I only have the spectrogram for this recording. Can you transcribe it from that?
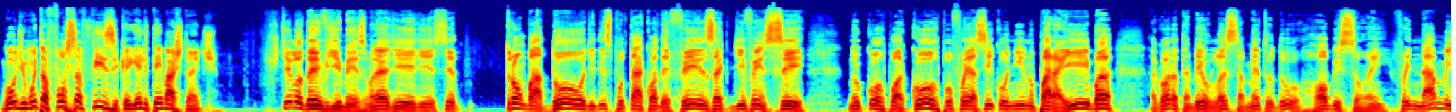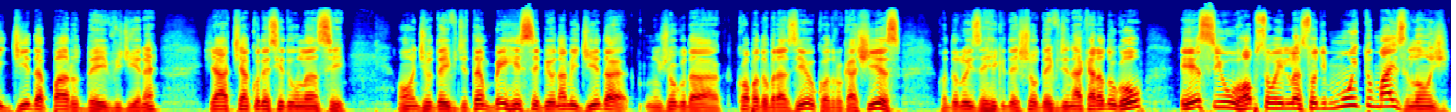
Gol de muita força física, e ele tem bastante. Estilo David mesmo, né? De, de ser trombador, de disputar com a defesa, de vencer no corpo a corpo, foi assim com o Nino Paraíba. Agora também o lançamento do Robson, hein? Foi na medida para o David, né? Já tinha acontecido um lance onde o David também recebeu na medida no jogo da Copa do Brasil contra o Caxias, quando o Luiz Henrique deixou o David na cara do gol. Esse o Robson ele lançou de muito mais longe,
